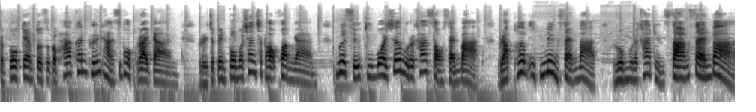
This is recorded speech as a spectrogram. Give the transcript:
กับโปรแกรมตรวจสุขภาพขั้นพื้นฐาน 16 รายการ หรือจะเป็นโปรโมชั่นเฉพาะความงาม เมื่อซื้อกิฟต์วอยเชอร์มูลค่า 200,000 บาท รับเพิ่มอีก 100,000 บาท รวมมูลค่าถึง 300,000 บาท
